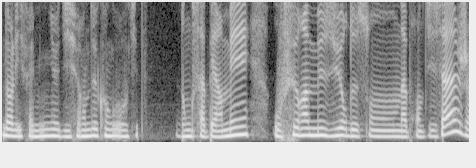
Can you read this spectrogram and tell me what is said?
dans les familles différentes de Kangaroo Kids. Donc ça permet, au fur et à mesure de son apprentissage,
